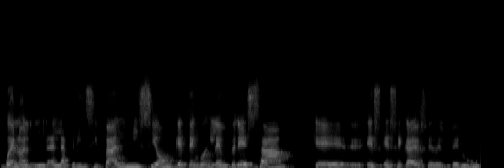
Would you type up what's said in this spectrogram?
Bueno, la, la, principal misión que tengo en la empresa, que es SKF del Perú,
